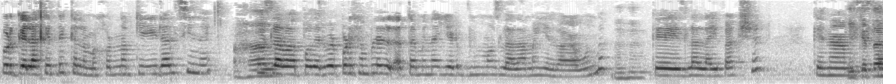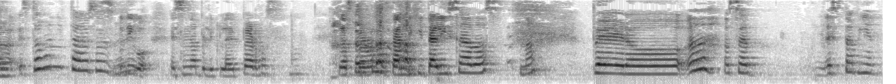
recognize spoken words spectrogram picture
porque la gente que a lo mejor no quiere ir al cine, pues la va a poder ver. Por ejemplo, también ayer vimos La Dama y el Vagabundo, que es la live action. Que nada más ¿Y qué tal? Está, bonita, o digo, es una película de perros, ¿no? Los perros están digitalizados, ¿no? Pero, ah, o sea, está bien,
